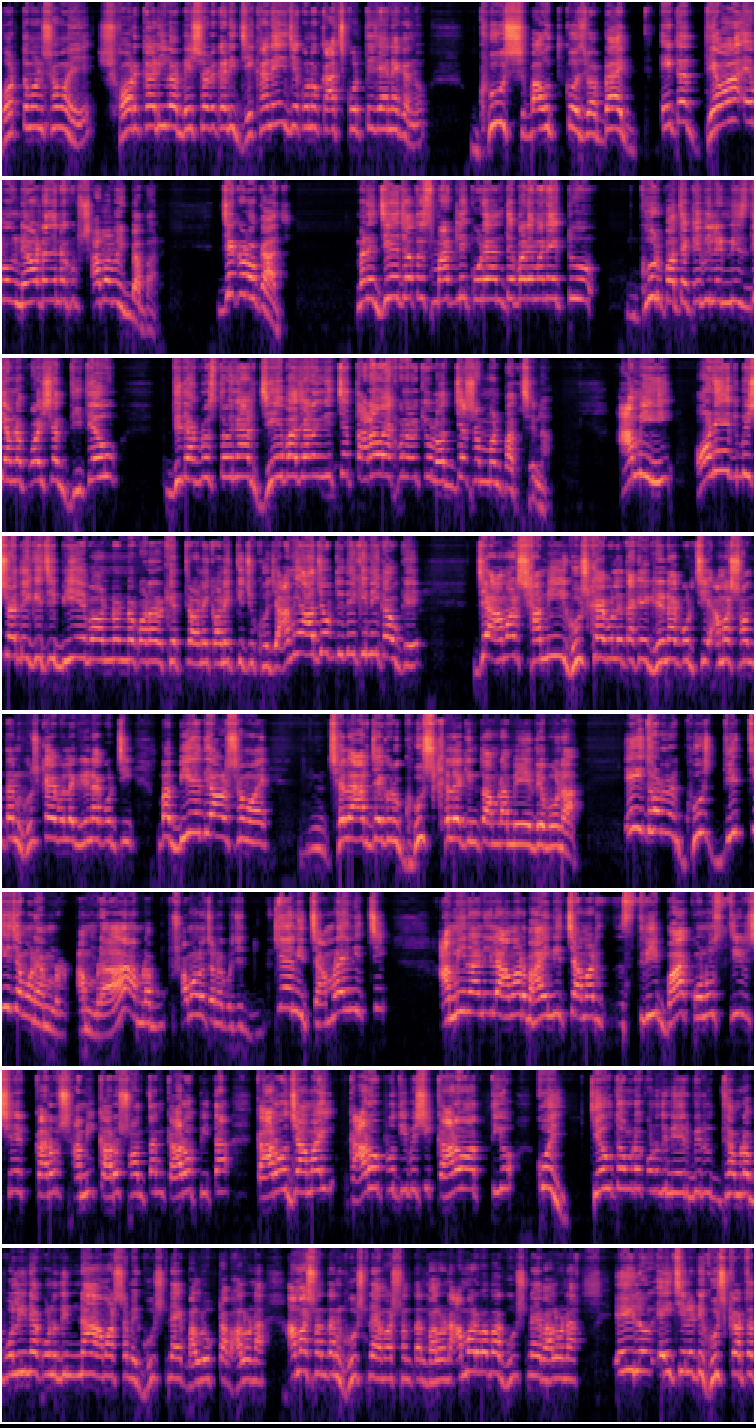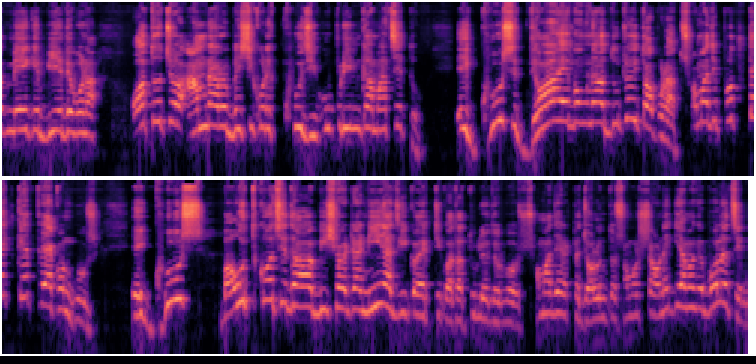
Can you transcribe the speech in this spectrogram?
বর্তমান সময়ে সরকারি বা বেসরকারি যেখানেই যে কোনো কাজ করতে যায় না কেন, ঘুষ বা উৎকোচ বা ব্রাইব এটা দেওয়া এবং নেওয়াটা যেন খুব স্বাভাবিক ব্যাপার। যে কোনো কাজ। মানে যে যত স্মার্টলি করে আনতে পারে মানে একটু ঘুরপথে টেবিলের নিচ দিয়ে আমরা পয়সা দিতেও দ্বিধাগ্রস্ত হই না, আর যে বা যারা নিচ্ছে তারাও এখন আর কেউ লজ্জা সম্মান পাচ্ছে না। আমি অনেক বিষয় দেখেছি বিয়ে বা অন্যান্য করার ক্ষেত্রে অনেক অনেক কিছু খোঁজে। আমি আজ অব্দি দেখিনি কাউকে যে আমার স্বামী ঘুষ খায় বলে তাকে ঘৃণা করছি, আমার সন্তান ঘুষ খায় বলে ঘৃণা করছি বা বিয়ে দেওয়ার সময় ছেলে আর যে কোনো ঘুষ খেলে কিন্তু আমরা মেয়ে দেব না। এই ধরনের ঘুষ দিচ্ছি যেমন আমরা আমরা সমালোচনা করছি, কে নিচ্ছে? আমরাই নিচ্ছি। আমি না নিলে আমার ভাই নিচ্ছে, আমার স্ত্রী বা কোনো স্ত্রীর সে কারও স্বামী, কারও সন্তান, কারও পিতা, কারও জামাই, কারও প্রতিবেশী, কারও আত্মীয়, কই? কেউ তো আমরা কোনোদিন এর বিরুদ্ধে আমরা বলি না কোনোদিন, না, আমার স্বামী ঘুষ নেয়, বা লোকটা ভালো না, আমার সন্তান ঘুষ নেয়, আমার সন্তান ভালো না, আমার বাবা ঘুষ নেয়, ভালো না, এই লোক, এই ছেলেটি ঘুষ খায়, অর্থাৎ মেয়েকে বিয়ে দেবো না। অথচ আমরা আরও বেশি করে খুঁজি, উপর ইনকাম আছে তো। এই ঘুষ দেওয়া এবং নেওয়া দুটোই তো অপরাধ। সমাজে প্রত্যেক ক্ষেত্রে এখন ঘুষ। এই ঘুষ বা উৎকোচে দেওয়া বিষয়টা নিয়ে আজকে কয়েকটি কথা তুলে ধরবো। সমাজের একটা জ্বলন্ত সমস্যা, অনেকেই আমাকে বলেছেন।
